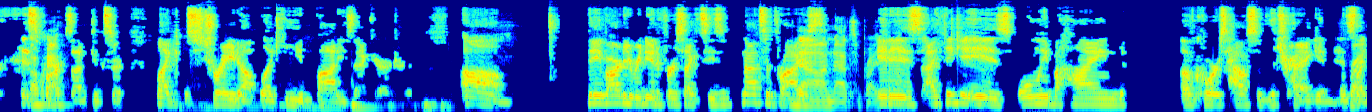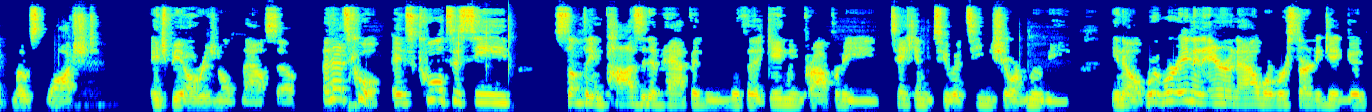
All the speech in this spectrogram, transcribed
as Okay. far as I'm concerned. Like straight up, like he embodies that character. Um, they've already renewed it for a second season. Not surprised. No, I'm not surprised. It all. is. I think it is only behind, of course, House of the Dragon is Right. like most watched HBO original now. So, and that's cool. It's cool to see something positive happen with a gaming property taken to a TV show or movie. You know, we're we're in an era now where we're starting to get good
